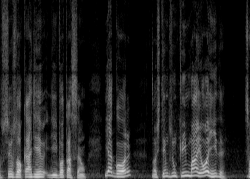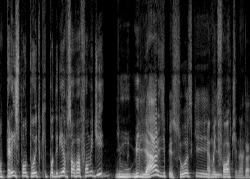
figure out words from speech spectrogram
os seus locais de, de votação. E agora nós temos um crime maior ainda. São 3,8 que poderia salvar a fome de... de milhares de pessoas que. É muito que, forte, né? Tá?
